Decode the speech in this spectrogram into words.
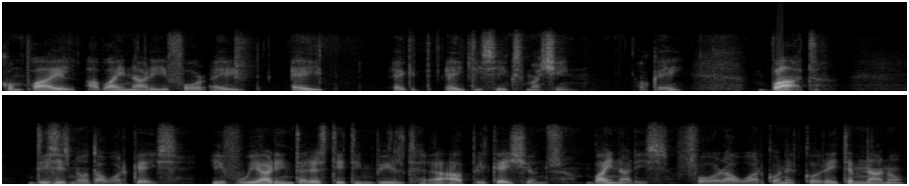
compile a binary for 8, 8, 86 machine. Okay, but this is not our case. If we are interested in build applications, binaries for our Connect Core 8 Nano,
